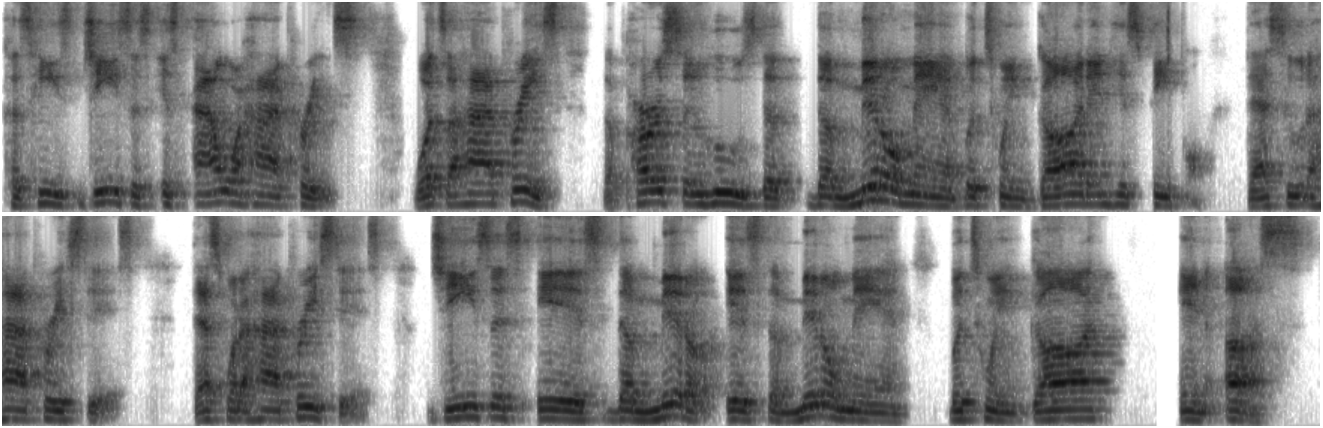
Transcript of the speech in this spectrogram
because he's Jesus is our high priest. What's a high priest? The person who's the, the middleman between God and his people. That's who the high priest is. That's what a high priest is. Jesus is the middle, is the middleman between God and us.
